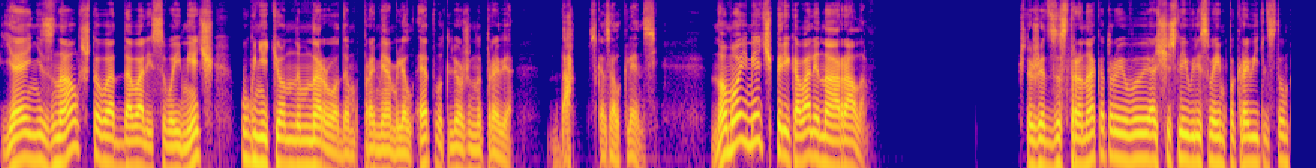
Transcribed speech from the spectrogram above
«Я и не знал, что вы отдавали свой меч угнетенным народам», — промямлил Эдвуд, лежа на траве. «Да», — сказал Кленси. «Но мой меч перековали на орала». «Что же это за страна, которую вы осчастливили своим покровительством?»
